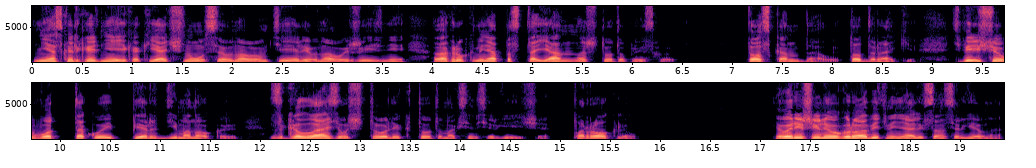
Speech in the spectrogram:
Несколько дней, как я очнулся в новом теле, в новой жизни, вокруг меня постоянно что-то происходит. То скандалы, то драки. Теперь еще вот такой пердимонокль. Сглазил, что ли, кто-то Максим Сергеевича? Проклял? Вы решили угробить меня, Александра Сергеевна?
